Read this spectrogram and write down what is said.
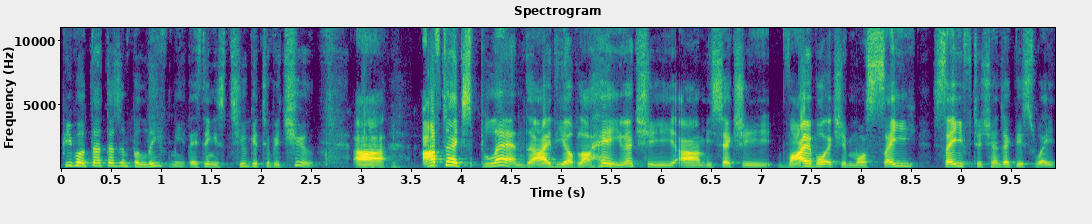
People that doesn't believe me. They think it's too good to be true. Uh, after I explain the idea of like, hey, you actually um, it's actually viable, actually more safe, safe to transact this way.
